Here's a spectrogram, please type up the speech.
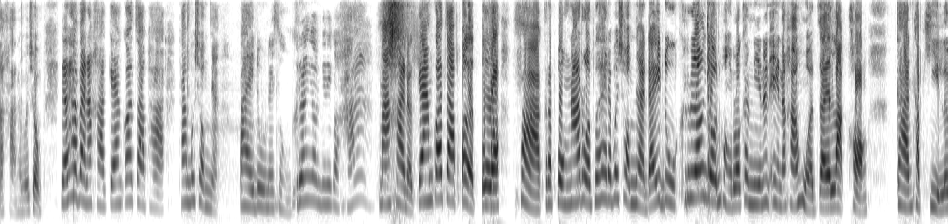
นะคะท่านผู้ชมเดี๋ยวถ้าไปนะคะ แก้มก็จะพาท่านผู้ชมเนี่ย ไปดูในส่วนของเครื่องยนต์กันดีกว่าค่ะ มาค่ะ เดี๋ยวแก้มก็จะเปิดตัวฝากระโปรงหน้ารถเพื่อให้ท่านผู้ชมเนี่ยได้ดูเครื่องยนต์ของรถคันนี้นั่นเองนะคะ หัวใจหลักของ การขับขี่เล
